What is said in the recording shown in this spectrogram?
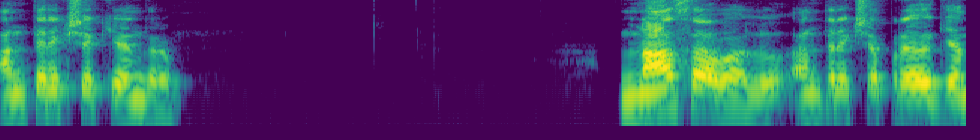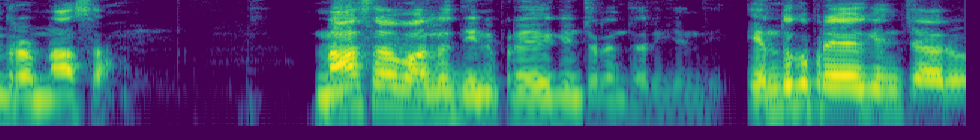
అంతరిక్ష కేంద్రం నాసా వాళ్ళు అంతరిక్ష ప్రయోగ కేంద్రం నాసా నాసా వాళ్ళు దీన్ని ప్రయోగించడం జరిగింది. ఎందుకు ప్రయోగించారు?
